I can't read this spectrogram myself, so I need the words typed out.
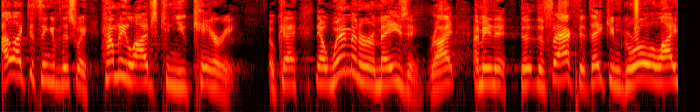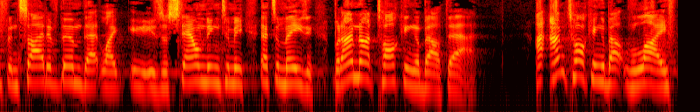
I like to think of it this way: How many lives can you carry? Okay. Now, women are amazing, right? I mean, the, the, the, fact that they can grow a life inside of them that like is astounding to me. That's amazing. But I'm not talking about that. I, I'm talking about life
